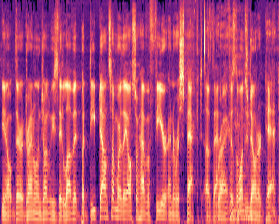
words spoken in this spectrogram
you know they're adrenaline junkies they love it but deep down somewhere they also have a fear and a respect of that Right. because the ones who mm-hmm. don't are dead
